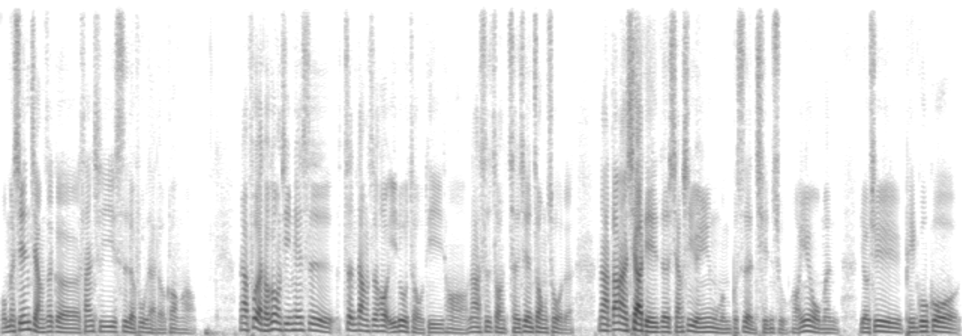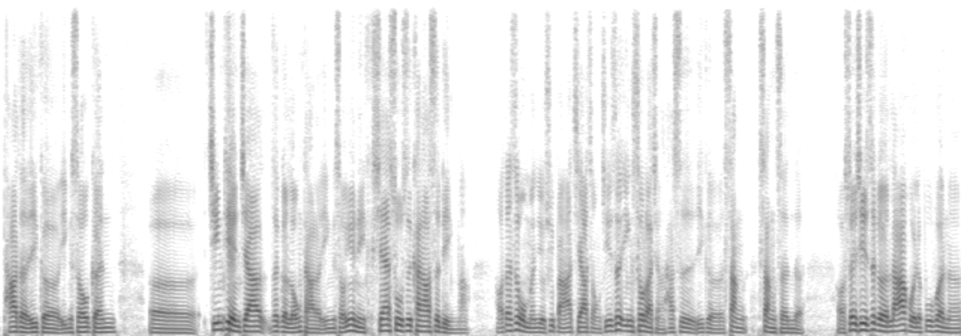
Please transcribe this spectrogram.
我们先讲这个三七一四的富彩投控哦。那富彩投控今天是震荡之后一路走低哦，那是总呈现重挫的。那当然下跌的详细原因我们不是很清楚哦，因为我们有去评估过它的一个营收跟。呃，晶片加这个龙达的营收，因为你现在数字看到是零嘛，好，但是我们有去把它加总，其实这营收来讲，它是一个上上升的，哦，所以其实这个拉回的部分呢，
